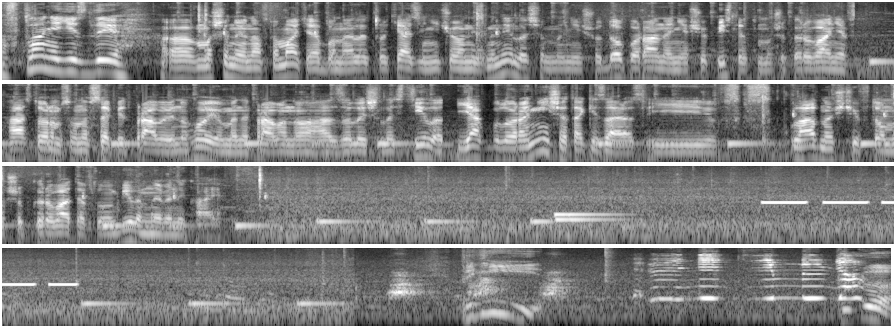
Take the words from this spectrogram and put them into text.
В плані їзди е, машиною на автоматі або на електротязі нічого не змінилося мені, що до поранення, що після, тому що керування газ тормоз, воно все під правою ногою. У мене права нога залишилась тіло. Як було раніше, так і зараз. І складнощі в тому, щоб керувати автомобілем, не виникає. Привіт! Ку.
